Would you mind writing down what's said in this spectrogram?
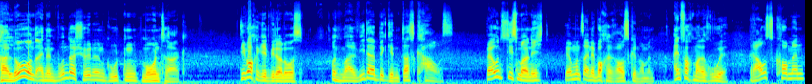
Hallo und einen wunderschönen guten Montag. Die Woche geht wieder los und mal wieder beginnt das Chaos. Bei uns diesmal nicht. Wir haben uns eine Woche rausgenommen. Einfach mal Ruhe. Rauskommen,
